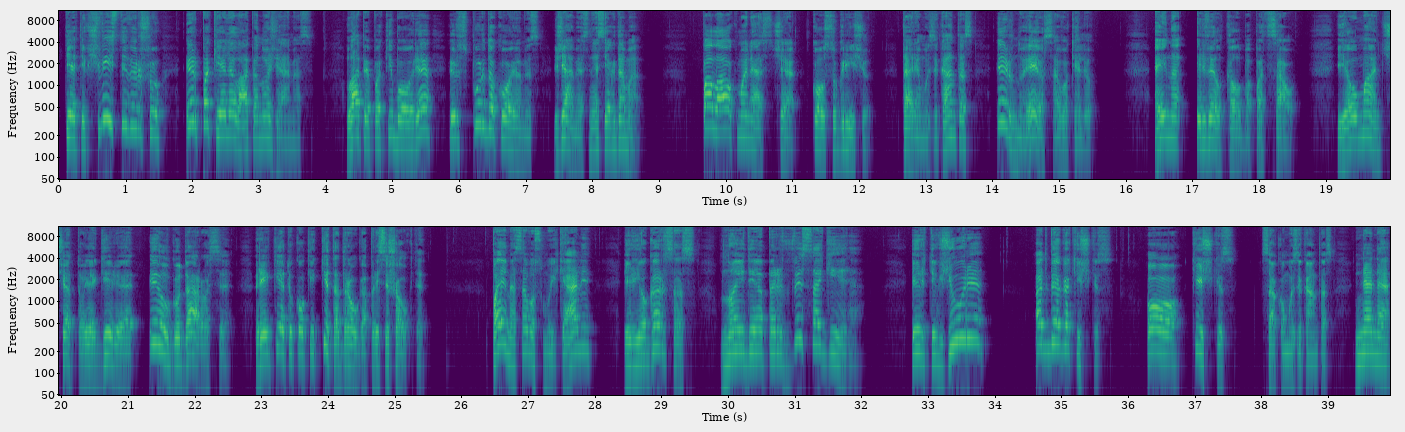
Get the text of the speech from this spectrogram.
Tie tik švysti viršų ir pakėlė lapę nuo žemės. Lapė pakibo ore ir spurdo kojomis, žemės nesiekdama. Palauk manęs čia, kol sugrįšiu, tarė muzikantas ir nuėjo savo keliu. Eina ir vėl kalba pats savo. Jau man čia toje girioje ilgu darosi, reikėtų kokį kitą draugą prisišaukti. Paėmė savo smuikelį ir jo garsas nuaidėjo per visą gyrę. Ir tik žiūri, atbėga kiškis. O, kiškis, sako muzikantas, ne, ne,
